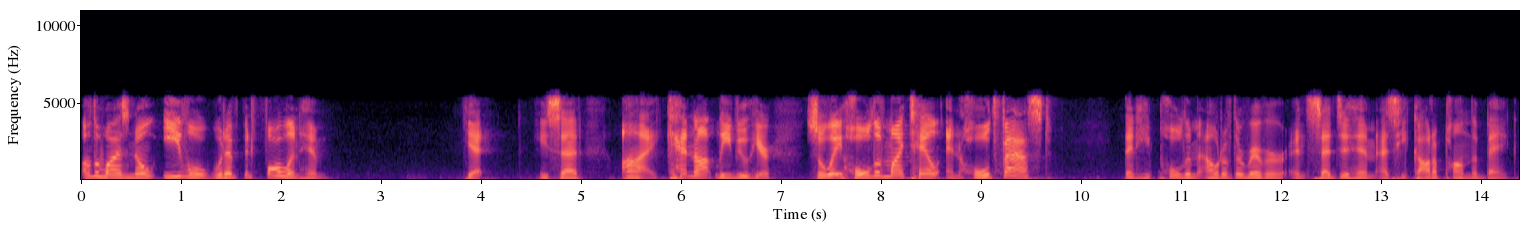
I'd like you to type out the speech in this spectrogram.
otherwise no evil would have befallen him. 'Yet,' he said, 'I cannot leave you here, so lay hold of my tail, and hold fast.' Then he pulled him out of the river, and said to him as he got upon the bank,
